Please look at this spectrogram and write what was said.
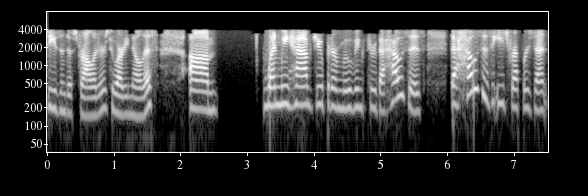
seasoned astrologers who already know this. Um, when we have Jupiter moving through the houses, the houses each represent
